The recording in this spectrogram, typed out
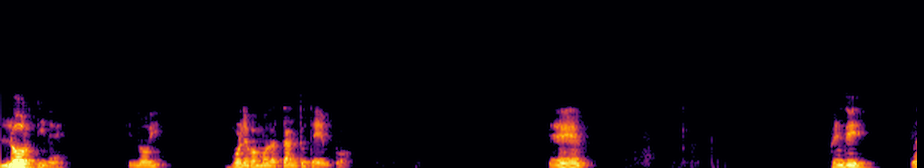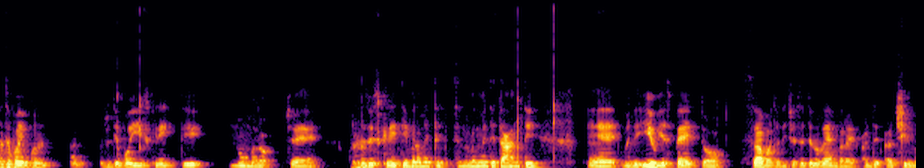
l'ordine che noi volevamo da tanto tempo. E Quindi, grazie a voi, a tutti voi iscritti, numero, cioè, quando iscritti veramente, sono veramente tanti. Eh, quindi io vi aspetto sabato 17 novembre al, de, al cinema,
